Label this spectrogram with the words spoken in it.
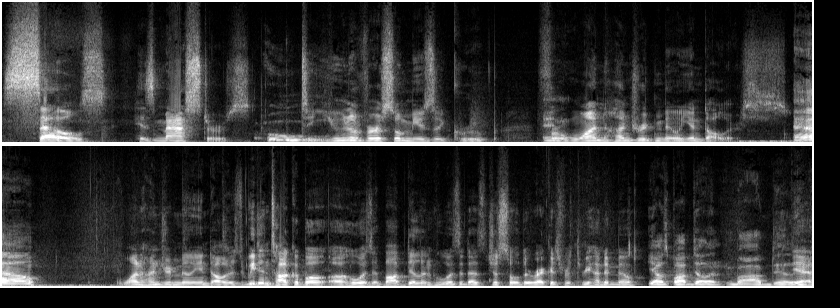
sells his masters Ooh. to Universal Music Group for And- one hundred million dollars. Ow. One hundred million dollars. We didn't talk about uh, who was it? Bob Dylan. Who was it that's just sold their records for three hundred mil? Yeah, it was Bob Dylan. Bob Dylan. Yeah,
